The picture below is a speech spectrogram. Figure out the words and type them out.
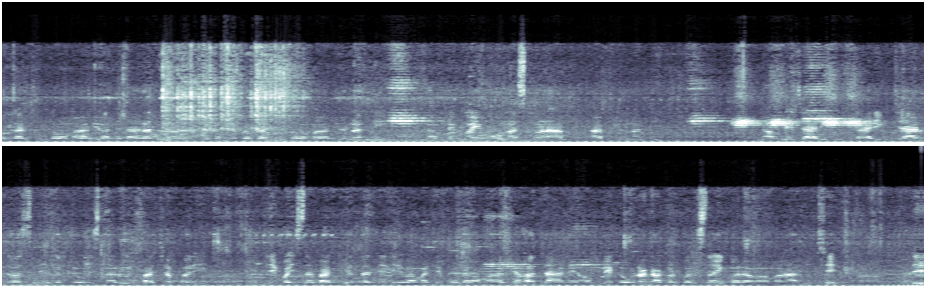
પગાર ચૂકવવામાં આવ્યો અને ધારાધોરણ મુજબ અમને પગાર ચૂકવવામાં આવ્યો નથી અમને કંઈ બોનસ પણ આપ- આપ્યું નથી અને અમને તારીખ તારીખ ચાર દસ બે હજાર ચોવીસના રોજ પાછા ફરી જે પૈસા બાકી હતા તે લેવા માટે બોલાવવામાં આવ્યા હતા અને અમને ગૌરા કાગળ પર સહી કરાવવામાં આવી છે તે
